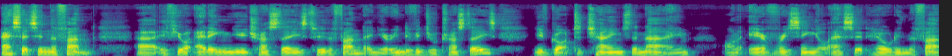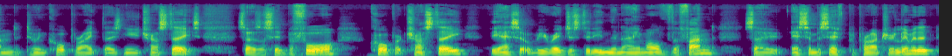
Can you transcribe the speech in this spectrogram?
Assets in the fund. Uh, if you're adding new trustees to the fund and you're individual trustees, you've got to change the name on every single asset held in the fund to incorporate those new trustees. So, as I said before, corporate trustee, the asset will be registered in the name of the fund. So, SMSF Proprietary Limited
